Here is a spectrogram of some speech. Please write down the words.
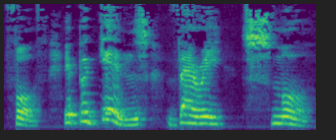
forth. It begins very small.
